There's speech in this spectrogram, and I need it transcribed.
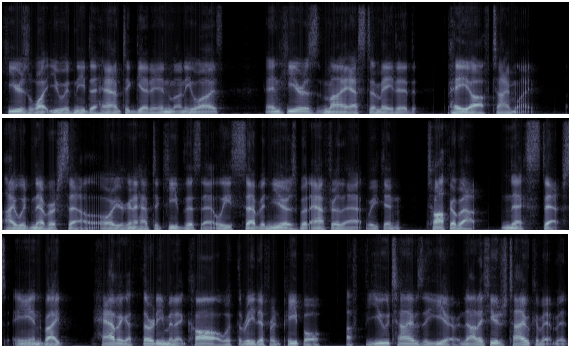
Here's what you would need to have to get in money wise and here's my estimated payoff timeline. I would never sell, or you're going to have to keep this at least seven years. But after that, we can talk about next steps. And by having a 30 minute call with three different people a few times a year, not a huge time commitment,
